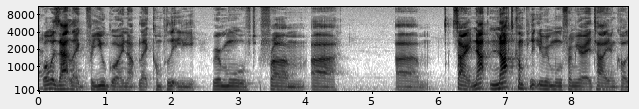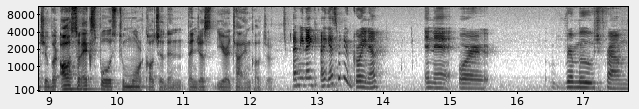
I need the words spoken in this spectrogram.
yeah. What was that like for you growing up, like completely removed from? Uh, um, sorry, not not completely removed from your Italian culture, but also exposed to more culture than than just your Italian culture. I mean, I, I guess when you're growing up in it or removed from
